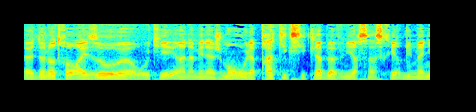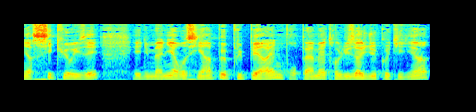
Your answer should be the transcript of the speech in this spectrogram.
euh, de notre réseau routier, un aménagement où la pratique cyclable va venir s'inscrire d'une manière sécurisée et d'une manière aussi un peu plus pérenne pour permettre l'usage du quotidien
